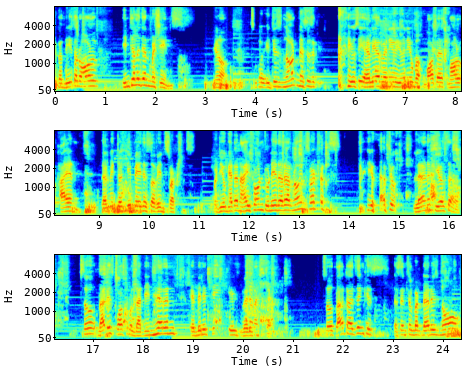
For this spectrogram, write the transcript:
because these are all intelligent machines. You know, so it is not necessary. you see, earlier when you when you bought a small iron, there'll be 20 pages of instructions. But you get an iPhone today, there are no instructions. you have to learn it yourself. So that is possible. That inherent ability is very much there. So that I think is essential, but there is no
